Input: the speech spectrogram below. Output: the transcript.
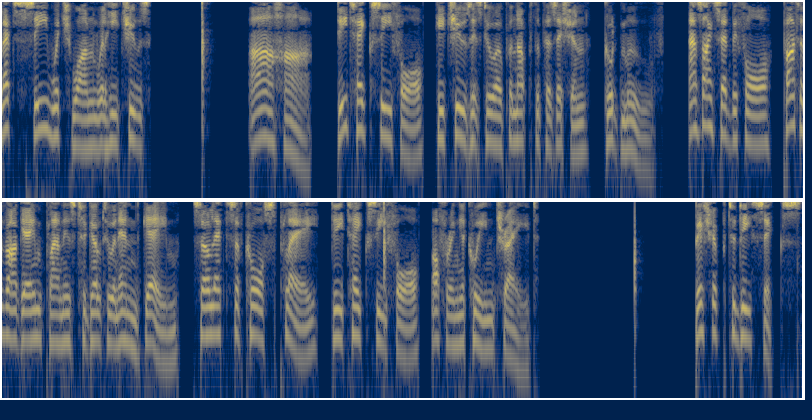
Let's see which one will he choose. Aha! d takes e4, he chooses to open up the position, good move. As I said before, Part of our game plan is to go to an end game, so let's of course play, d takes e4, offering a queen trade. Bishop to d6.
